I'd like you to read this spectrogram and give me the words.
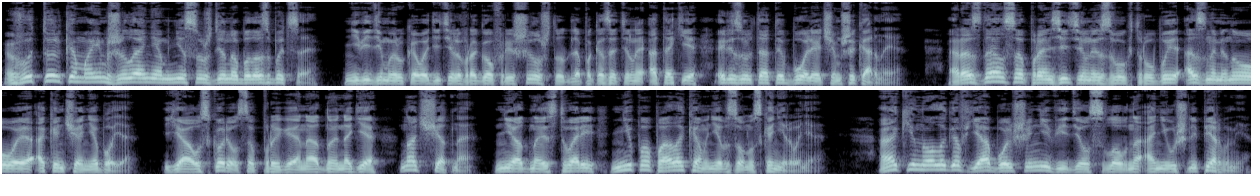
Вот только моим желаниям не суждено было сбыться. Невидимый руководитель врагов решил, что для показательной атаки результаты более чем шикарные. Раздался пронзительный звук трубы, ознаменовывая окончание боя. Я ускорился, прыгая на одной ноге, но тщетно. Ни одна из тварей не попала ко мне в зону сканирования. А кинологов я больше не видел, словно они ушли первыми.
